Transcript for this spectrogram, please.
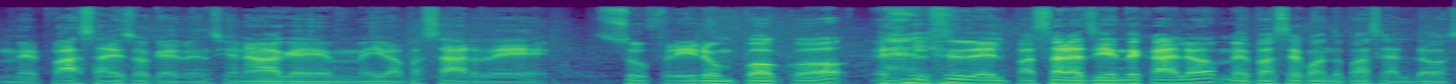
me pasa eso que mencionaba que me iba a pasar de sufrir un poco el, el pasar al siguiente Halo, me pase cuando pase al 2.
